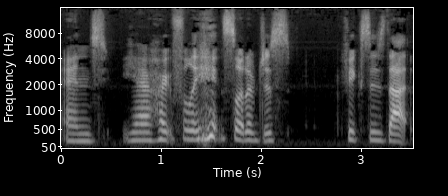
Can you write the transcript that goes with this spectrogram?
And yeah, hopefully it sort of just fixes that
